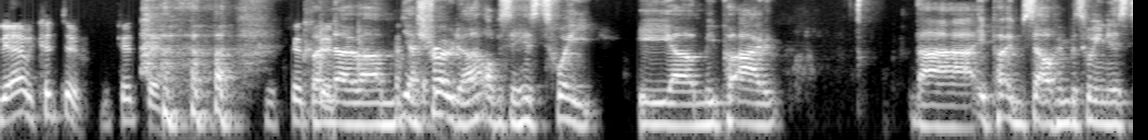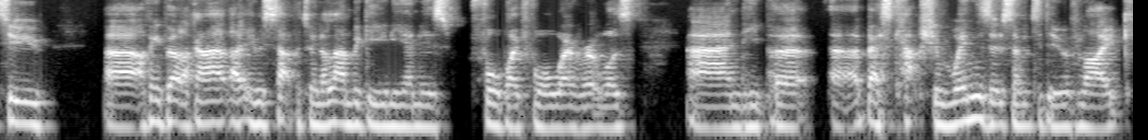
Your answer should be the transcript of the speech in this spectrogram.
Yeah, we could do. We could do. We could But do. no, um, yeah, Schroeder, obviously his tweet, he um, he put out that he put himself in between his two. Uh, I think he like an, he was sat between a Lamborghini and his four x four, wherever it was, and he put uh, best caption wins. It was something to do with like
